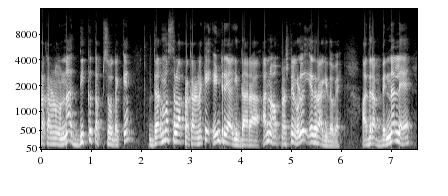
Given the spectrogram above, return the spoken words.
ಪ್ರಕರಣವನ್ನು ದಿಕ್ಕು ತಪ್ಪಿಸೋದಕ್ಕೆ ಧರ್ಮಸ್ಥಳ ಪ್ರಕರಣಕ್ಕೆ ಎಂಟ್ರಿ ಆಗಿದ್ದಾರಾ ಅನ್ನೋ ಪ್ರಶ್ನೆಗಳು ಎದುರಾಗಿದ್ದಾವೆ. ಅದರ ಬೆನ್ನಲ್ಲೇ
